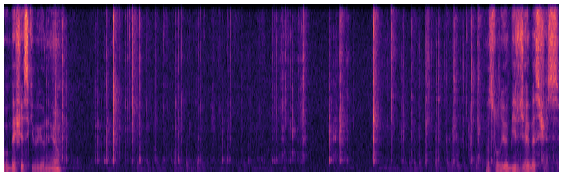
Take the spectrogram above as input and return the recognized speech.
Bu 5S gibi görünüyor. Nasıl oluyor? 1C 5S.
